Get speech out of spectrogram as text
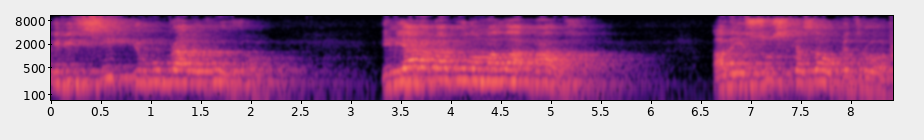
і відсік йому праве вухо. Ім'я раба було мала, Малх. Але Ісус сказав Петрові,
